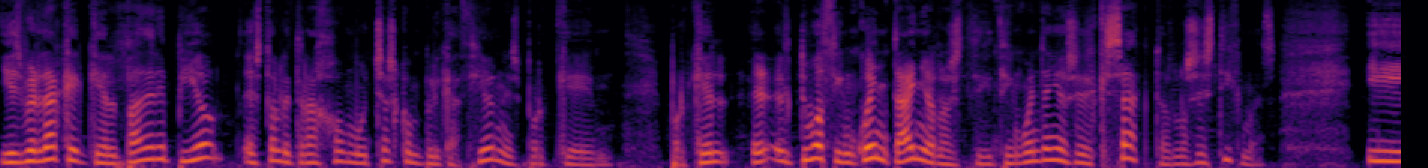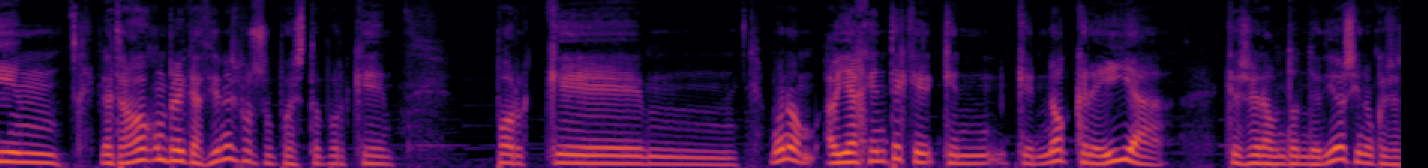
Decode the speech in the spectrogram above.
Y es verdad que, que al Padre Pío esto le trajo muchas complicaciones, porque, porque él, tuvo 50 años, los 50 años exactos, los estigmas. Y mm, le trajo complicaciones, por supuesto, porque porque mm, bueno, había gente que, que- que no creía que eso era un don de Dios, sino que se,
